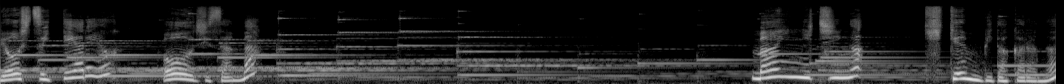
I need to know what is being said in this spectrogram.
病室行ってやれよ、王子様。毎日が危険日だからな。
